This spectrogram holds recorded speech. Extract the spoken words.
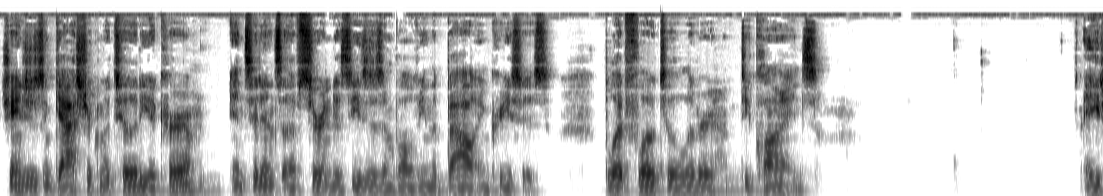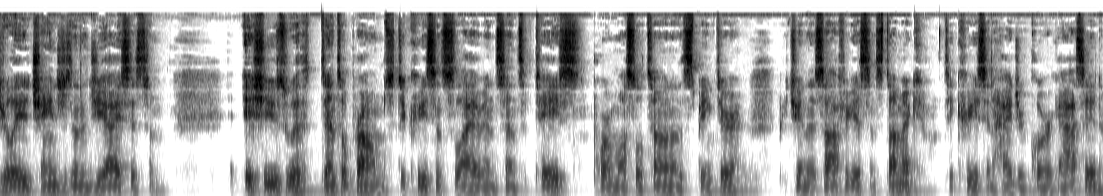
Changes in gastric motility occur. Incidence of certain diseases involving the bowel increases. Blood flow to the liver declines. Age related changes in the GI system. Issues with dental problems, decrease in saliva and sense of taste, poor muscle tone of the sphincter between the esophagus and stomach, decrease in hydrochloric acid,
